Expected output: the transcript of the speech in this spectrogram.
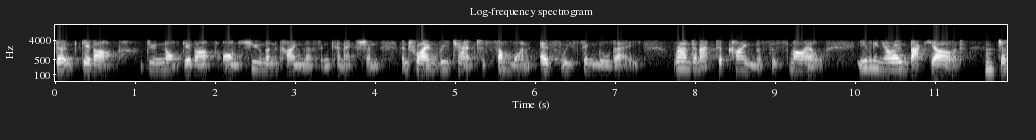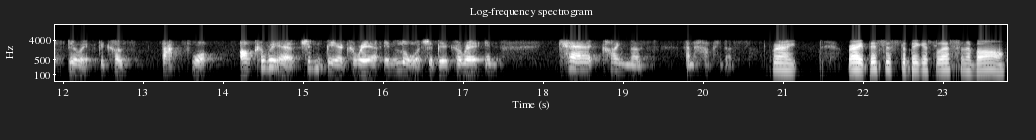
don't give up. Do not give up on human kindness and connection and try and reach out to someone every single day. Random act of kindness, a smile, even in your own backyard. Just do it because that's what our career shouldn't be a career in law, it should be a career in care, kindness, and happiness. Right, right. This is the biggest lesson of all.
